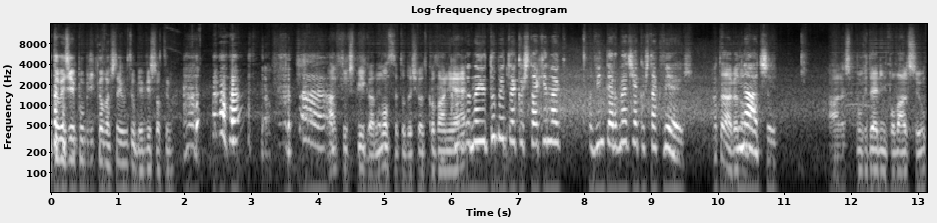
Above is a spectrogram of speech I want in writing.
I to będziemy publikować na YouTubie, wiesz o tym. Artur Szpigan, mocne to dośrodkowanie. Na YouTubie to jakoś tak jednak, w internecie jakoś tak wiesz, A tak, wiadomo. inaczej. Ależ Burdelin powalczył.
